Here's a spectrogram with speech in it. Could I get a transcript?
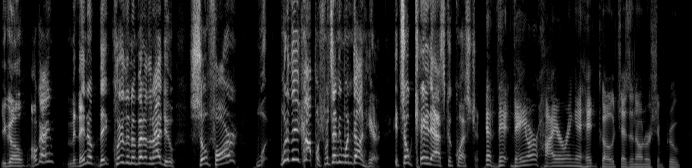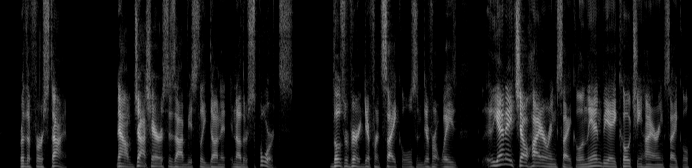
you go, okay, I mean, they know they clearly know better than I do. So far, what what have they accomplished? What's anyone done here? It's okay to ask a question. Yeah, they, they are hiring a head coach as an ownership group for the first time. Now, Josh Harris has obviously done it in other sports. Those are very different cycles and different ways. The NHL hiring cycle and the NBA coaching hiring cycle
